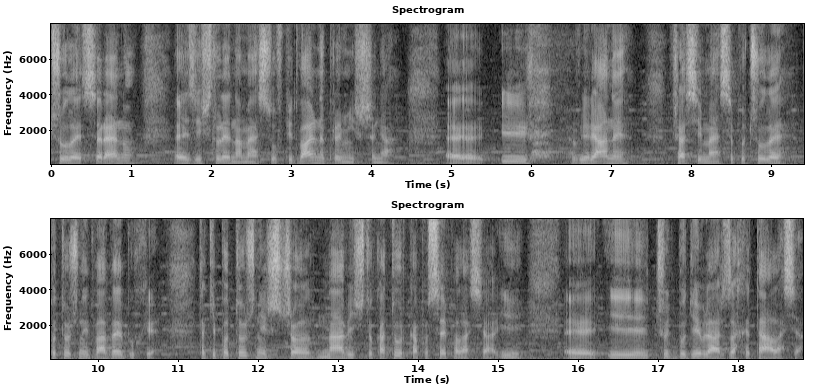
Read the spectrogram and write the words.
почули сирену, е, зійшли на месу в підвальне приміщення, Е, і віряни в часі меси почули потужні два вибухи. Такі потужні, що навіть штукатурка посипалася і, е, і чуть будівля аж захиталася.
